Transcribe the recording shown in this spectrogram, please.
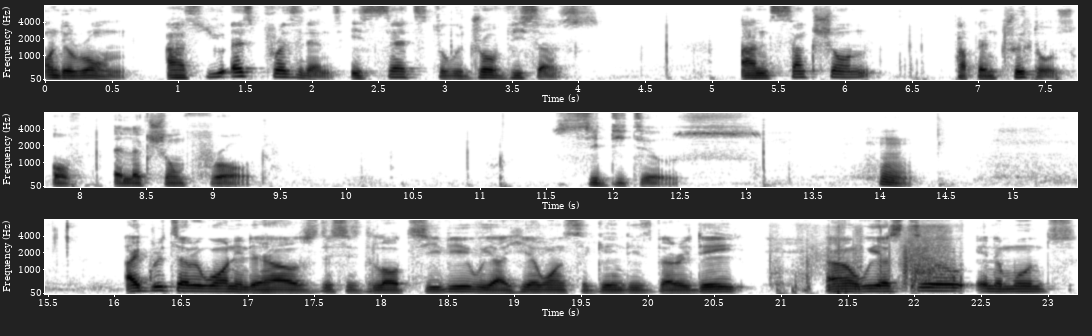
on the run as US president is set to withdraw visas and sanction perpetrators of election fraud. See details. Hmm. I greet everyone in the house. This is Dlaw TV. We are here once again this very day. And we are still in the month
